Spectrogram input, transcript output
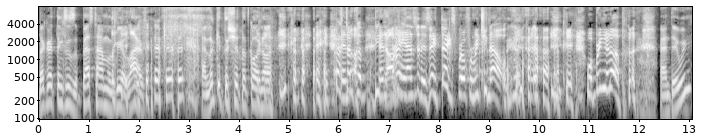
That guy thinks this is the best time to be alive. and look at the shit that's going on. Best time to be and all he denying. answered is, "Hey, thanks, bro, for reaching out. we'll bring it up." And did we?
